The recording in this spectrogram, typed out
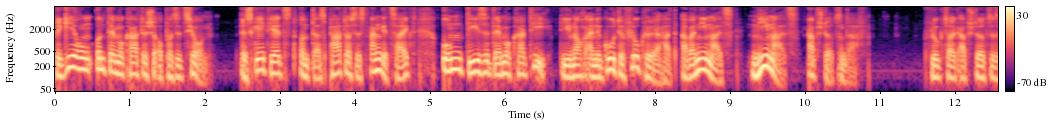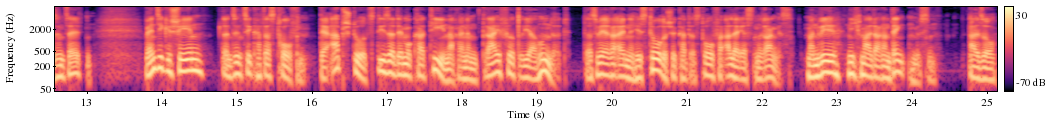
Regierung und demokratische Opposition. Es geht jetzt, und das Pathos ist angezeigt, um diese Demokratie, die noch eine gute Flughöhe hat, aber niemals, niemals abstürzen darf. Flugzeugabstürze sind selten. Wenn sie geschehen, dann sind sie Katastrophen. Der Absturz dieser Demokratie nach einem Dreivierteljahrhundert das wäre eine historische Katastrophe allerersten Ranges. Man will nicht mal daran denken müssen. Also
